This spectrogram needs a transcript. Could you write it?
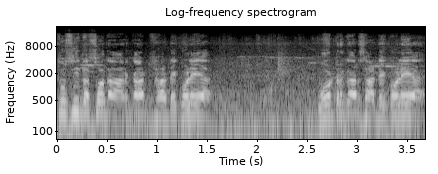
ਤੁਸੀਂ ਦੱਸੋ ਆਧਾਰ ਕਾਰਡ ਸਾਡੇ ਕੋਲੇ ਆ ਵੋਟਰ ਕਾਰਡ ਸਾਡੇ ਕੋਲੇ ਆ,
